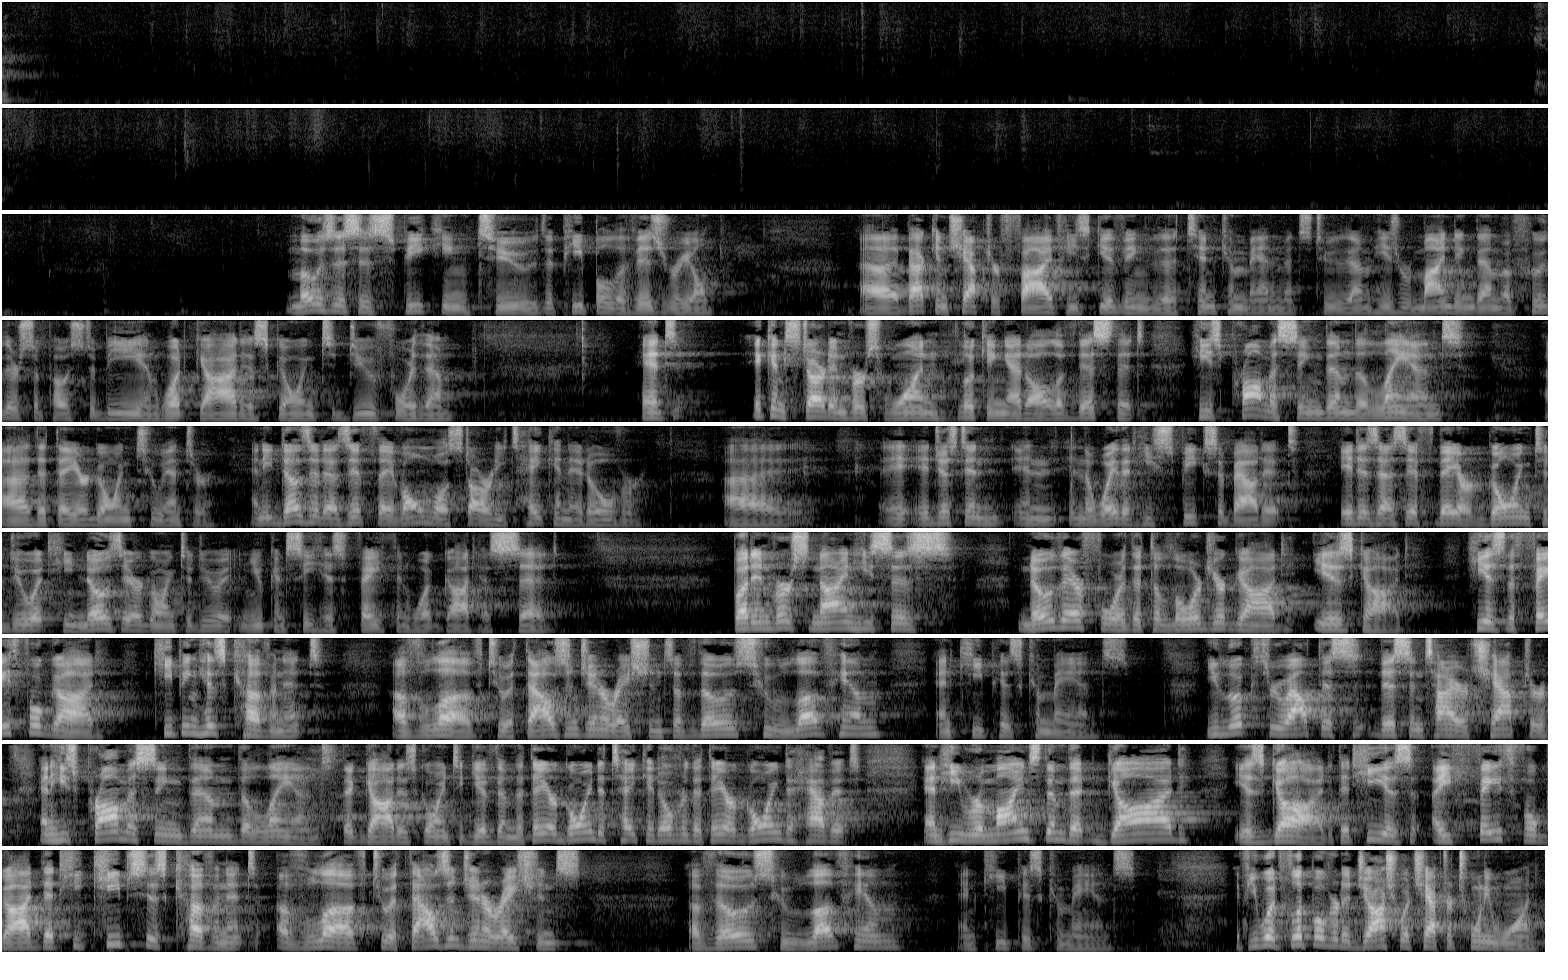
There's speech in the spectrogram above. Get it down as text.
Moses is speaking to the people of Israel. Uh, back in chapter 5, he's giving the Ten Commandments to them. He's reminding them of who they're supposed to be and what God is going to do for them. And it can start in verse 1, looking at all of this, that he's promising them the land uh, that they are going to enter. And he does it as if they've almost already taken it over. Uh, it, just in, in, in the way that he speaks about it, it is as if they are going to do it. He knows they are going to do it, and you can see his faith in what God has said. But in verse 9, he says, Know therefore that the Lord your God is God. He is the faithful God, keeping his covenant of love to a thousand generations of those who love him and keep his commands. You look throughout this, this entire chapter, and he's promising them the land that God is going to give them, that they are going to take it over, that they are going to have it. And he reminds them that God is God, that he is a faithful God, that he keeps his covenant of love to a thousand generations of those who love him and keep his commands. If you would flip over to Joshua chapter 21.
